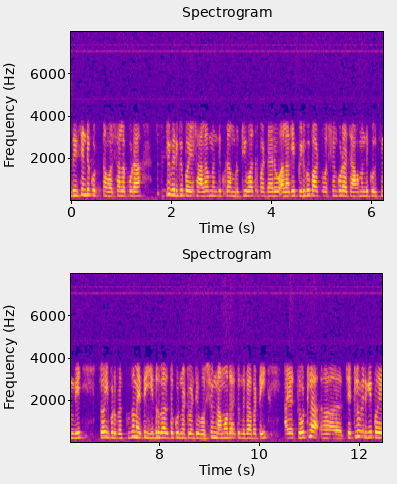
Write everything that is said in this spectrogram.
రీసెంట్ కుట్టిన వర్షాలకు కూడా చెట్లు విరిగిపోయి చాలా మంది కూడా మృత్యువాత పడ్డారు. అలాగే పిడుగుపాటు వర్షం కూడా చాలా మంది కురిసింది. సో ఇప్పుడు ప్రస్తుతం అయితే ఈదురుగాలతో కూడినటువంటి వర్షం నమోదవుతుంది కాబట్టి ఆయా చోట్ల చెట్లు విరిగిపోయే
